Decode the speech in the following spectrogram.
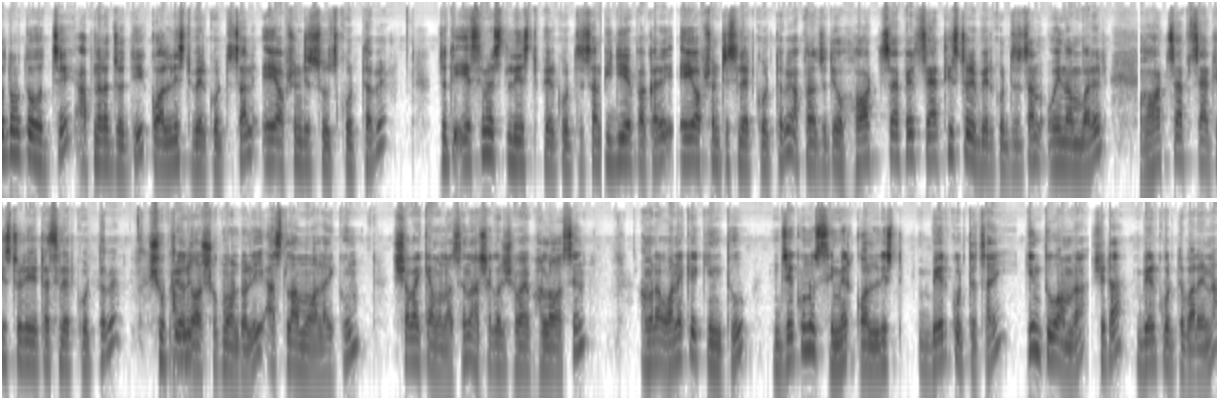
প্রথমত হচ্ছে আপনারা যদি কল লিস্ট বের করতে চান এই অপশনটি চুজ করতে হবে। যদি এস এম এস লিস্ট বের করতে চান পিডিএফ আকারে এই অপশনটি সিলেক্ট করতে হবে। আপনারা যদি হোয়াটসঅ্যাপের চ্যাট হিস্টোরি বের করতে চান ওই নাম্বারের হোয়াটসঅ্যাপ চ্যাট হিস্টোরি এটা সিলেক্ট করতে হবে। সুপ্রিয় দর্শক মণ্ডলী আসসালামু আলাইকুম। সবাই কেমন আছেন? আশা করি সবাই ভালো আছেন। আমরা অনেকে কিন্তু যে কোনো সিমের কল লিস্ট বের করতে চাই কিন্তু আমরা সেটা বের করতে পারি না।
